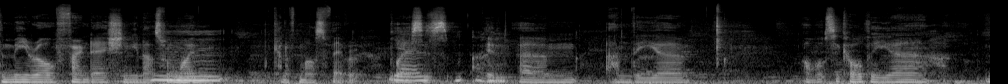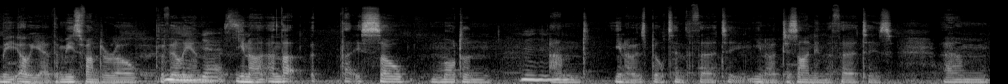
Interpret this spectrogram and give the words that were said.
the Miro Foundation. You know that's one of my kind of most favourite places. In, um, and the uh, oh, what's it called? The uh, me oh yeah, the Mies van der Rohe Pavilion. yes. You know, and that that is so modern and you know it's built in the 30 you know designed in the 30s um,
